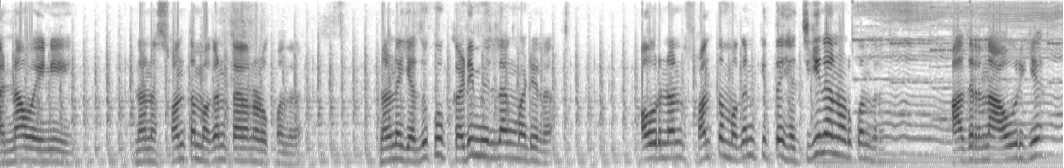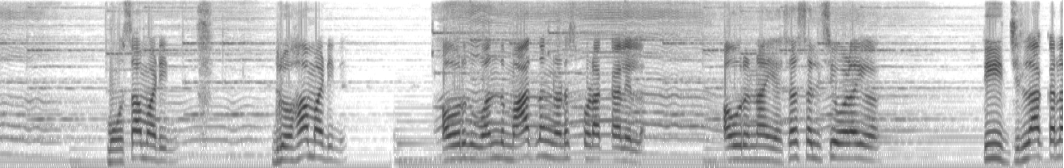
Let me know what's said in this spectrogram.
ಅಣ್ಣ ವೈನಿ, ನನ್ನ ಸ್ವಂತ ಮಗನ ತರ ನೋಡ್ಕೊಂಡ್ರ. ನನಗೆ ಎದಕ್ಕೂ ಕಡಿಮೆ ಇಲ್ದಂಗೆ ಮಾಡಿರ. ಅವ್ರು ನನ್ನ ಸ್ವಂತ ಮಗನಕ್ಕಿಂತ ಹೆಚ್ಚಿಗೆನ ನೋಡ್ಕೊಂಡ್ರೆ. ಆದ್ರೆ ನಾ ಅವ್ರಿಗೆ ಮೋಸ ಮಾಡೀನಿ, ದ್ರೋಹ ಮಾಡೀನಿ. ಅವ್ರದ್ದು ಒಂದು ಮಾತು ನಂಗೆ ನಡೆಸ್ಕೊಡಕ್ಕಾಗಲಿಲ್ಲ. ಅವ್ರು ನಾ ಎಸ್ ಎಸ್ ಎಲ್ ಸಿ ಒಳಗೆ ಈ ಜಿಲ್ಲಾಕನ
